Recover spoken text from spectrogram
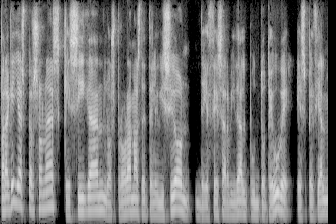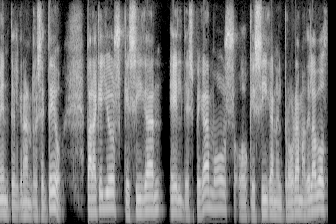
Para aquellas personas que sigan los programas de televisión de cesarvidal.tv, especialmente el Gran Reseteo, para aquellos que sigan el Despegamos o que sigan el programa de la voz,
